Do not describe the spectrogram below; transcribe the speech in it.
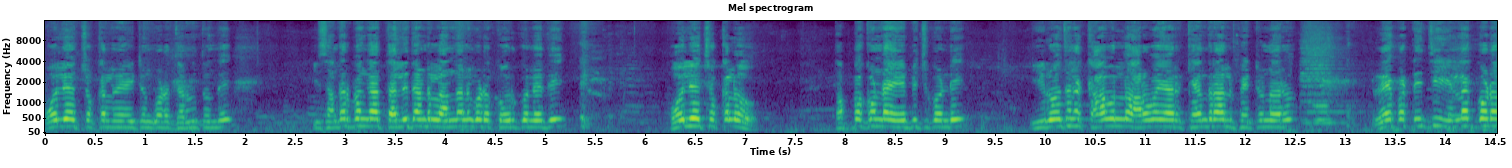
పోలియో చుక్కలు వేయటం కూడా జరుగుతుంది. ఈ సందర్భంగా తల్లిదండ్రులు అందరిని కూడా కోరుకునేది పోలియో చుక్కలు తప్పకుండా వేయించుకోండి. ఈ రోజున కావల్లో అరవై ఆరు కేంద్రాలు పెట్టున్నారు. రేపటి నుంచి ఇళ్ళకు కూడా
